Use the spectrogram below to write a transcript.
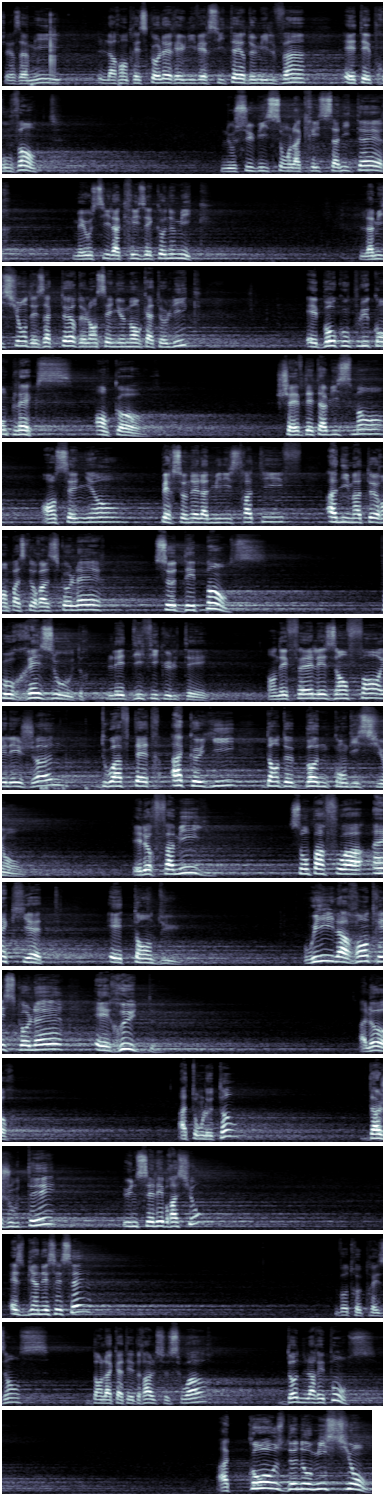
Chers amis, la rentrée scolaire et universitaire 2020 est éprouvante. Nous subissons la crise sanitaire, mais aussi la crise économique. La mission des acteurs de l'enseignement catholique est beaucoup plus complexe encore. Chefs d'établissement, enseignants, personnel administratif, animateurs en pastoral scolaire, se dépensent pour résoudre les difficultés. En effet, les enfants et les jeunes doivent être accueillis dans de bonnes conditions. Et leurs familles sont parfois inquiètes et tendues. Oui, la rentrée scolaire est rude. Alors, a-t-on le temps d'ajouter une célébration? Est-ce bien nécessaire? Votre présence dans la cathédrale ce soir donne la réponse. À cause de nos missions,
